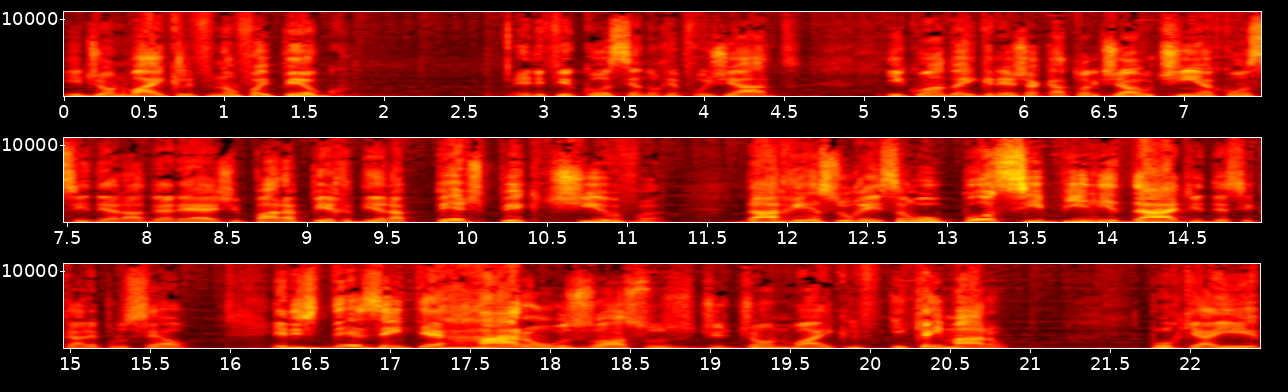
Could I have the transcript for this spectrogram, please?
E John Wycliffe não foi pego. Ele ficou sendo refugiado, e quando a Igreja Católica já o tinha considerado herege, para perder a perspectiva da ressurreição ou possibilidade desse cara ir para o céu, eles desenterraram os ossos de John Wycliffe e queimaram. Porque aí,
